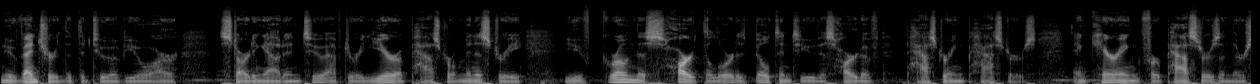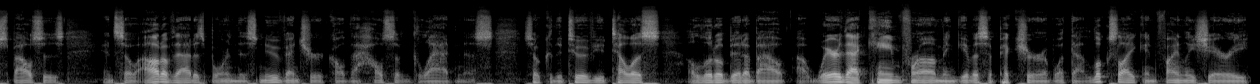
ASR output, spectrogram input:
new venture that the two of you are starting out into. After a year of pastoral ministry, you've grown this heart. The Lord has built into you this heart of pastoring pastors and caring for pastors and their spouses. And so out of that is born this new venture called the House of Gladness. So could the two of you tell us a little bit about uh, where that came from and give us a picture of what that looks like? And finally, Shari,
